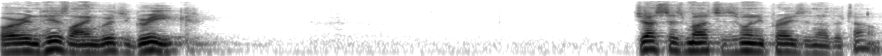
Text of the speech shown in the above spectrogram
or in his language, Greek, just as much as when he prays in other tongues.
